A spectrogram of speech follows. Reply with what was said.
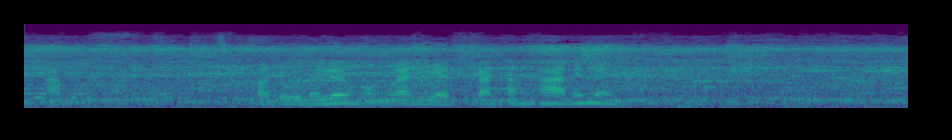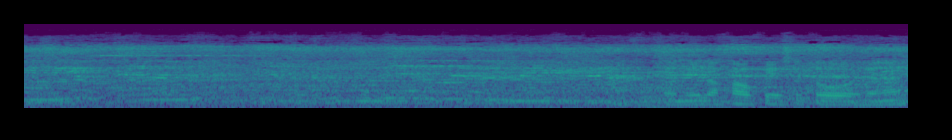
นะครับขอดูในเรื่องของรายละเอียดการตั้งค่านิดหนึ่งตอนนี้เราเข้าเฟซโตร์นะฮะ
